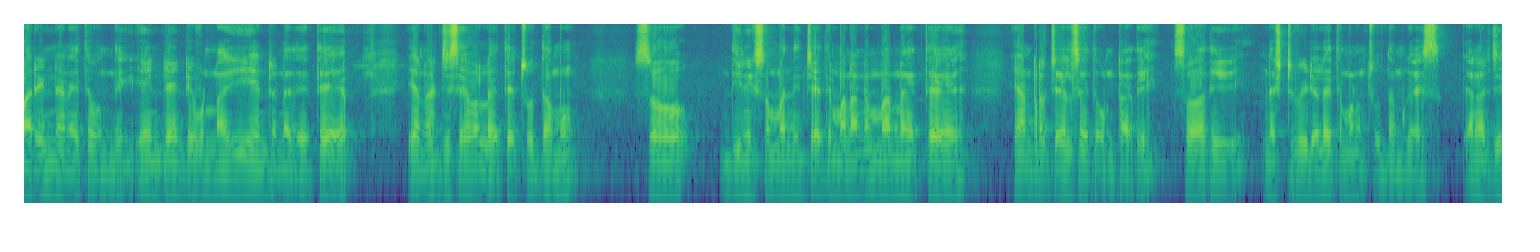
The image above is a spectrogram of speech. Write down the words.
మరిన్ని అని అయితే ఉంది. ఏంటేంటి ఉన్నాయి? ఏంటనేది అయితే ఎనర్జీ సేవలు అయితే చూద్దాము. సో దీనికి సంబంధించి అయితే మన నెంబర్ని అయితే ఎంటర్ చేయాల్సి అయితే ఉంటుంది. సో అది నెక్స్ట్ వీడియోలో అయితే మనం చూద్దాం గైస్ ఎనర్జీ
